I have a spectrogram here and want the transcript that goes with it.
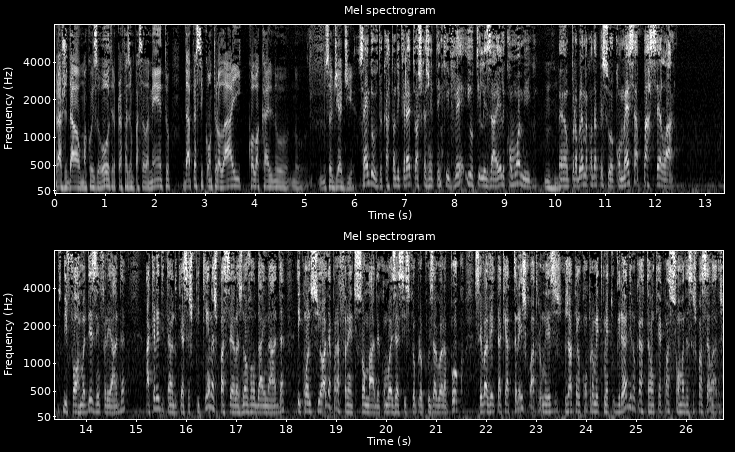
ajudar uma coisa ou outra, para fazer um parcelamento. Dá para se controlar e colocar ele no, no, no, seu dia a dia. Sem dúvida. O cartão de crédito, eu acho que a gente tem que ver e utilizar ele como um amigo. Uhum. É, o problema é quando a pessoa começa a parcelar de forma desenfreada acreditando que essas pequenas parcelas não vão dar em nada, e quando se olha para frente, somada como o exercício que eu propus agora há pouco, você vai ver que daqui a três, quatro meses já tem um comprometimento grande no cartão, que é com a soma dessas parceladas.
